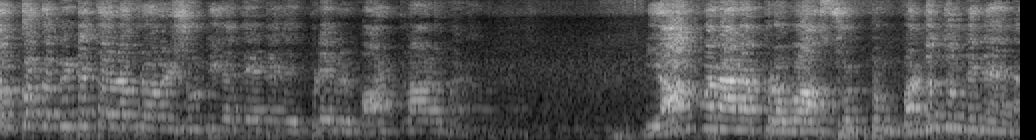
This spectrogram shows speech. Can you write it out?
ఒక్కొక్క బిడ్డతో ఉన్న ప్రభు షూటింగ్ తేటగా ఇప్పుడే మీరు మాట్లాడమని. నీ ఆత్మ నాన్న ప్రభు చుట్టూ మండుతుంది నాయన.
